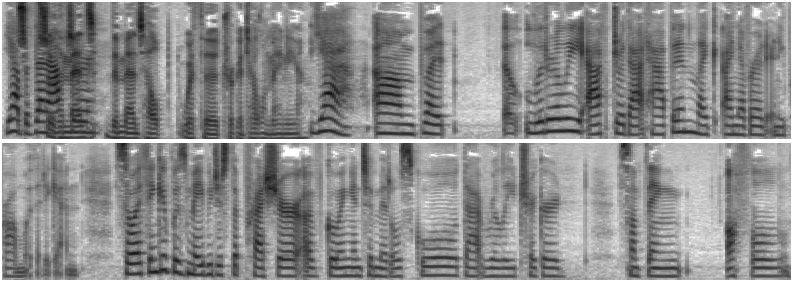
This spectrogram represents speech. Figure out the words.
yeah. But then so after the meds the meds helped with the trichotillomania. yeah, um, but uh, literally after that happened, like I never had any problem with it again. So I think it was maybe just the pressure of going into middle school that really triggered something awful.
